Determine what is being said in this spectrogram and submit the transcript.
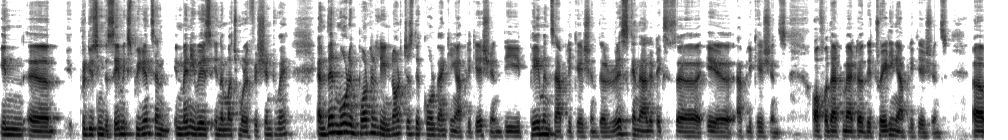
in uh, producing the same experience and in many ways in a much more efficient way. And then more importantly, not just the core banking application, the payments application, the risk analytics uh, applications, or for that matter, the trading applications. Uh,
